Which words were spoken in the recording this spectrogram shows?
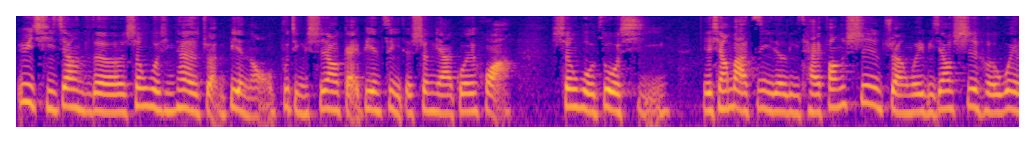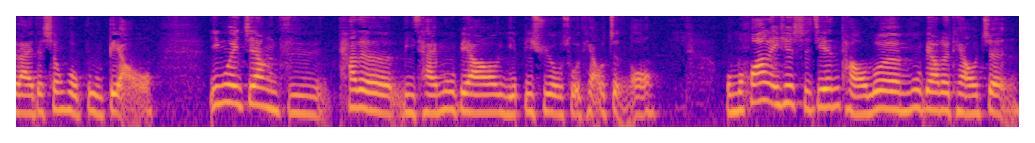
预期这样子的生活形态的转变哦，不仅是要改变自己的生涯规划、生活作息，也想把自己的理财方式转为比较适合未来的生活步调哦。因为这样子，他的理财目标也必须有所调整哦。我们花了一些时间讨论目标的调整，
